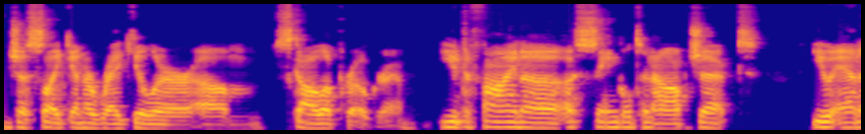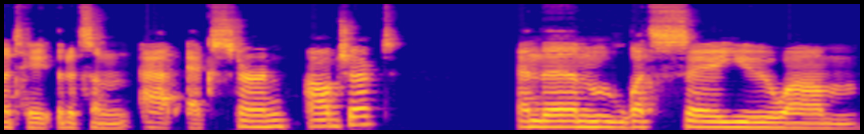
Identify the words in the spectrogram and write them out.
just like in a regular um, Scala program. You define a, a, singleton object, you annotate that it's an at extern object, and then let's say you um,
